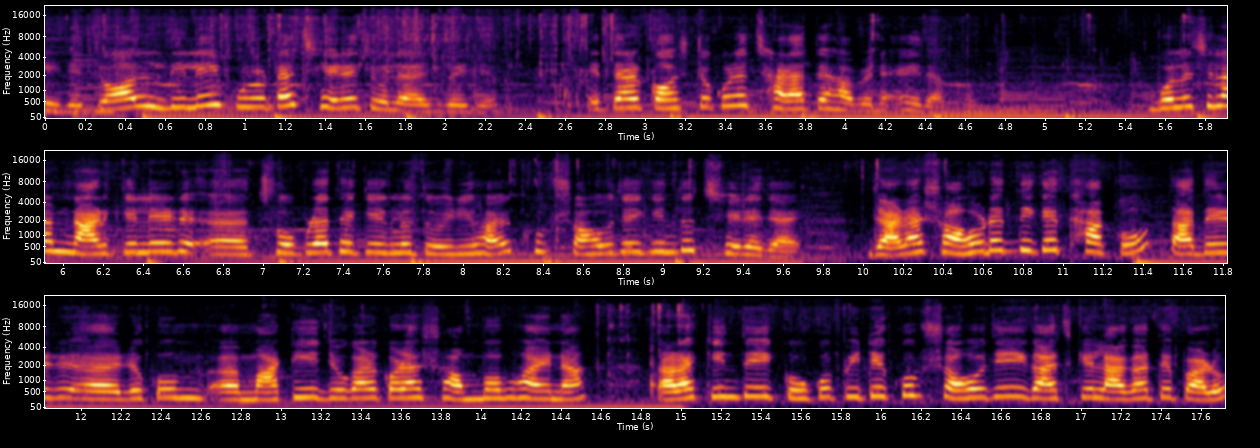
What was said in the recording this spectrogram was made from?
এই যে জল দিলেই পুরোটা ছেড়ে চলে আসবে এই যে। এতে আর কষ্ট করে ছাড়াতে হবে না। এই দেখো। বলেছিলাম নারকেলের ছোবড়া থেকে এগুলো তৈরি হয়। খুব সহজেই কিন্তু ছেড়ে যায়। যারা শহরের দিকে থাকো, তাদের এরকম মাটি জোগাড় করা সম্ভব হয় না। তারা কিন্তু এই কোকোপিটে খুব সহজেই গাছকে লাগাতে পারো।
